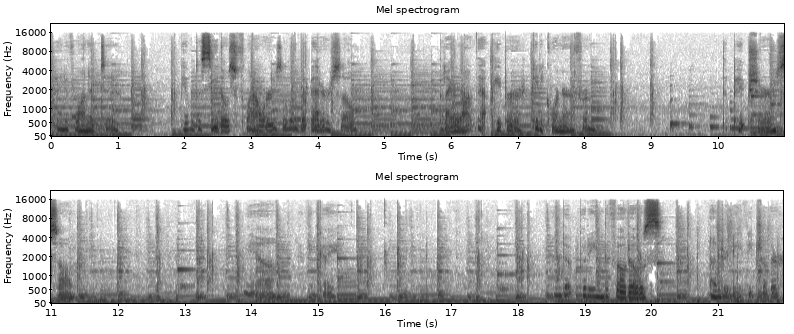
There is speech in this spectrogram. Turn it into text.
Kind of wanted to be able to see those flowers a little bit better, so... But I want that paper kitty corner from the picture, so... up putting the photos underneath each other.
